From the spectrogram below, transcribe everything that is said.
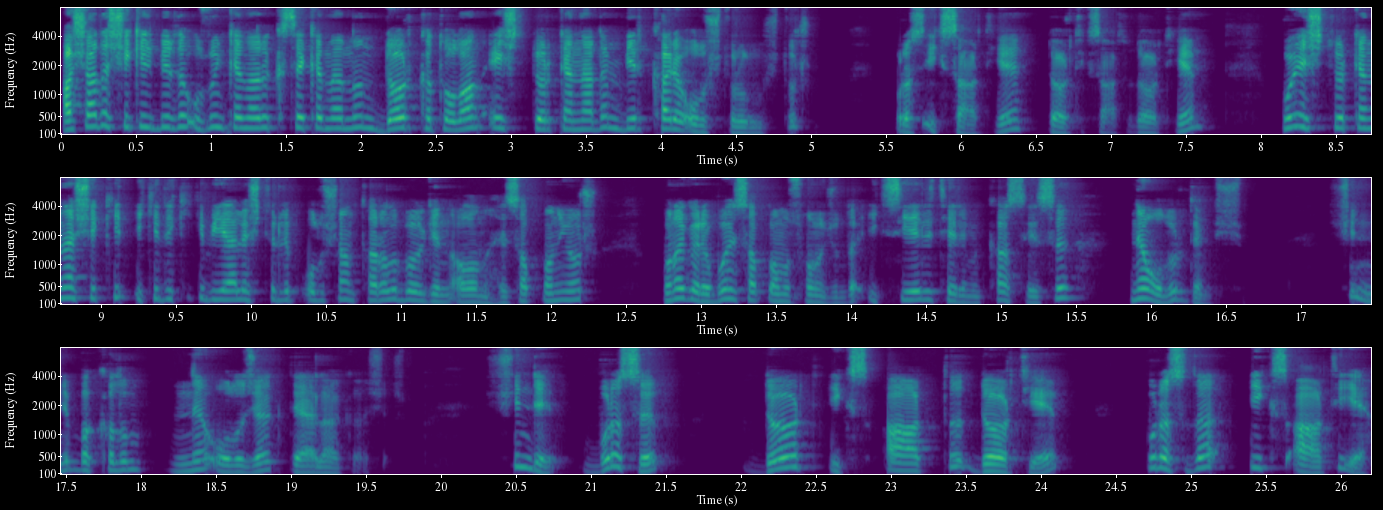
Aşağıda şekil 1'de uzun kenarı kısa kenarının 4 katı olan eş dikdörtgenlerden bir kare oluşturulmuştur. Burası x artı y, 4x artı 4y. Bu eşitdörtgenler şekil 2'deki gibi yerleştirilip oluşan taralı bölgenin alanı hesaplanıyor. Buna göre bu hesaplama sonucunda x, y'li terimin katsayısı ne olur demiş. Şimdi bakalım ne olacak değerli arkadaşlar. Şimdi burası 4x artı 4y. Burası da x artı y.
